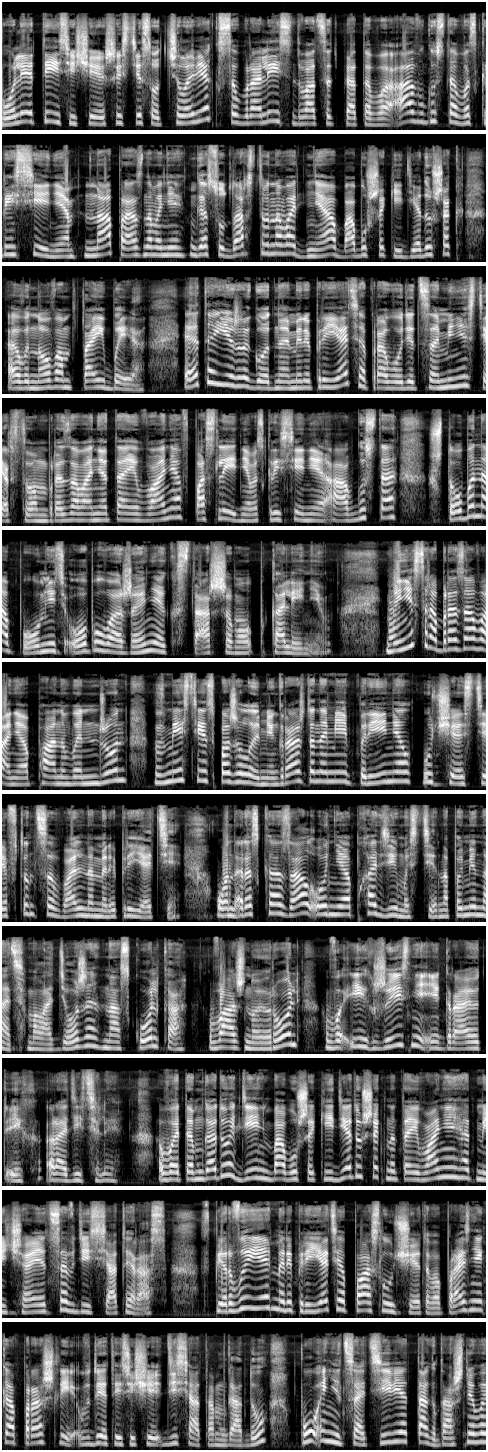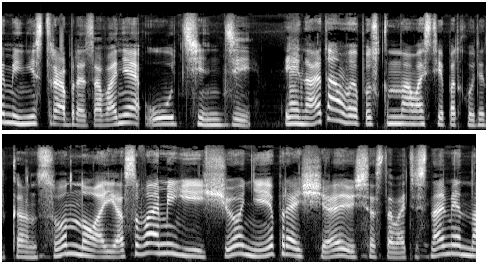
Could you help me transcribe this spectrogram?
Более 1600 человек собрались 25 августа, воскресенье, на празднование Государственного дня бабушек и дедушек в Новом Тайбэе. Это ежегодное мероприятие проводится Министерством образования Тайваня в последнее воскресенье августа, чтобы напомнить об уважении к старшему поколению. Министр образования Пан Вэнджун вместе с пожилыми гражданами принял участие в танцевальном социальном мероприятии. Он рассказал о необходимости напоминать молодежи, насколько важную роль в их жизни играют их родители. В этом году День бабушек и дедушек на Тайване отмечается в десятый раз. Впервые мероприятия по случаю этого праздника прошли в 2010 году по инициативе тогдашнего министра образования У Тинди. И на этом выпуск новостей подходит к концу. Ну а я с вами еще не прощаюсь. Оставайтесь с нами на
